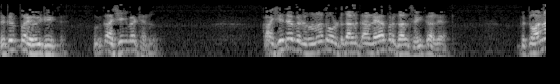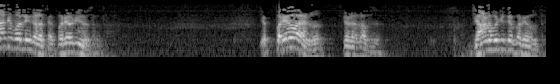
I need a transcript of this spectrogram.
ਲੇਕਿਨ ਭਰੇ ਹੀ ਠੀਕ ਹੈ। ਉਹ ਕਾਸ਼ੀ 'ਚ ਬੈਠੇ ਨੇ। ਕਾਸ਼ੀ ਦੇ ਵਿਦਵਾਨਾਂ ਤੋਂ ਉਲਟ ਗੱਲ ਕਰ ਰਿਹਾ, ਪਰ ਗੱਲ ਸਹੀ ਕਰ ਰਿਹਾ। ਵਿਦਵਾਨਾਂ ਦੀ ਬੋਲੀ ਗਲਤ ਹੈ, ਪਰਿਓ ਨਹੀਂ ਹੋ ਸਕਦਾ। ਜੇ ਪਰਿਓ ਹੈ ਨਾ, ਜਿਹੜਾ ਲਫ਼ਜ਼ ਜਾਣ ਬੁੱਝ ਕੇ ਪਰਿਓ ਹੁੰਦਾ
